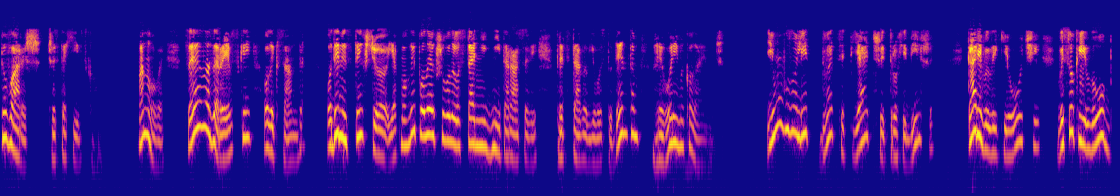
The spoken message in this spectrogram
товариш Честахівського. Панове, це Лазаревський Олександр один із тих, що, як могли, полегшували останні дні Тарасові, представив його студентам Григорій Миколаєвич. Йому було літ 25 чи трохи більше, карі великі очі, високий лоб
